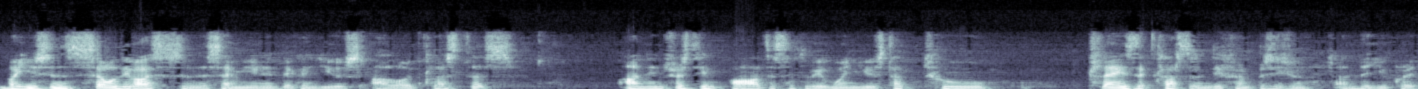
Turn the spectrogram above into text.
By using several devices in the same unit, they can use alloy clusters. An interesting part is that when you start to place the cluster in different positions and then you create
